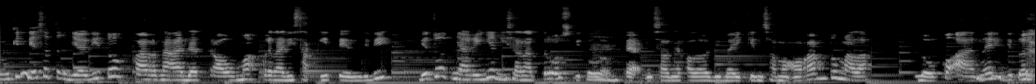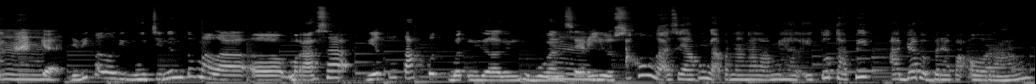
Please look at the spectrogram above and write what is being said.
mungkin biasa terjadi tuh karena ada trauma pernah disakitin. Jadi dia tuh nyarinya di sana terus gitu loh. Mm. Kayak misalnya kalau dibaikin sama orang tuh malah loh kok aneh gitu hmm. kayak jadi kalau dibucinin tuh malah uh, merasa dia tuh takut buat ngejalanin hubungan hmm. serius aku nggak sih aku nggak pernah ngalami hal itu tapi ada beberapa orang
